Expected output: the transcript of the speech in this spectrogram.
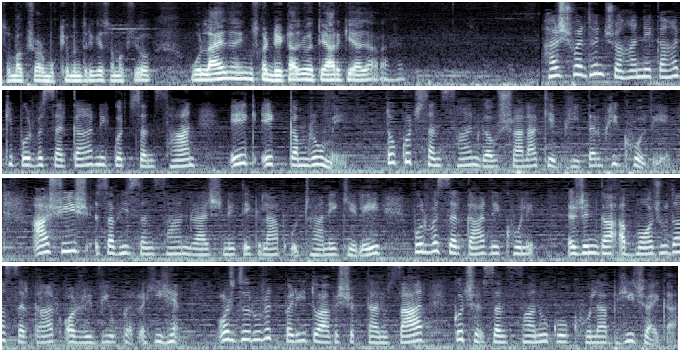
समक्ष और मुख्यमंत्री के समक्ष जो, वो लाए जाएँगे, उसका डेटा जो है तैयार किया जा रहा है। हर्षवर्धन चौहान ने कहा कि पूर्व सरकार ने कुछ संस्थान एक एक कमरों में तो कुछ संस्थान गौशाला के भीतर भी खोल दिए। आशीष, सभी संस्थान राजनीतिक लाभ उठाने के लिए पूर्व सरकार ने खोले, जिनका अब मौजूदा सरकार और रिव्यू कर रही है। और ज़रूरत पड़ी तो आवश्यकता अनुसार कुछ संस्थानों को खोला भी जाएगा।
